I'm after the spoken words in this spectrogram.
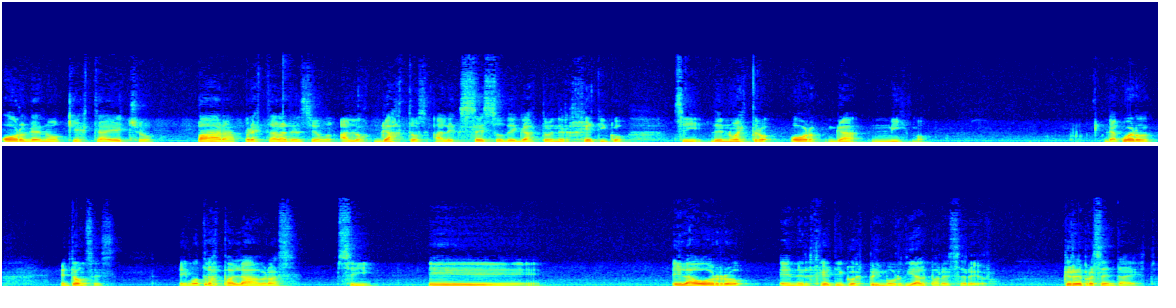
órgano que está hecho para prestar atención a los gastos, al exceso de gasto energético ¿sí? de nuestro organismo. ¿De acuerdo? Entonces, en otras palabras, ¿sí? Eh, el ahorro energético es primordial para el cerebro. ¿Qué representa esto?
